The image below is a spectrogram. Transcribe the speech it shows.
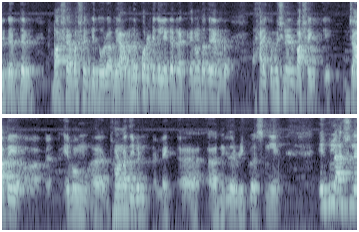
লিডারদের বাসায় বাসায় গিয়ে দৌড়াবে। আমাদের পলিটিক্যাল লিডাররা কেন তাদের হাই কমিশনের বাসায় যাবে, এবং ধর্ণা দিবেন লাইক নিজেদের রিকোয়েস্ট নিয়ে? এগুলো আসলে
